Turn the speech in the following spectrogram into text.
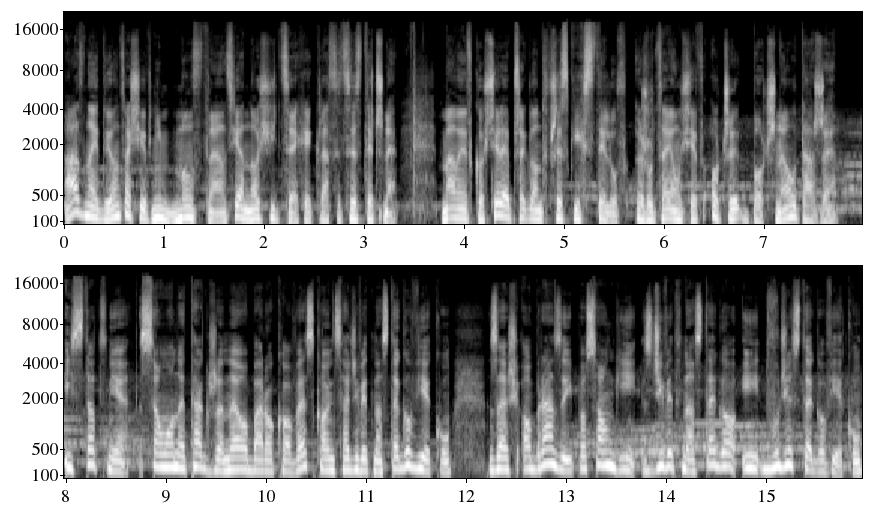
a znajdująca się w nim monstrancja nosi cechy klasycystyczne. Mamy w kościele przegląd wszystkich stylów, rzucają się w oczy boczne ołtarze. Istotnie są one także neobarokowe z końca XIX wieku, zaś obrazy i posągi z XIX i XX wieku.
